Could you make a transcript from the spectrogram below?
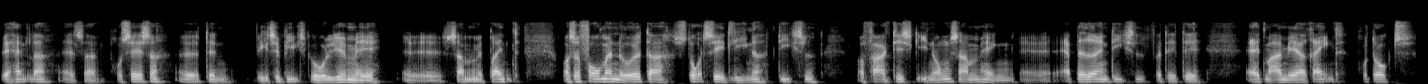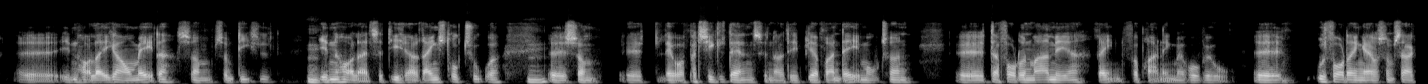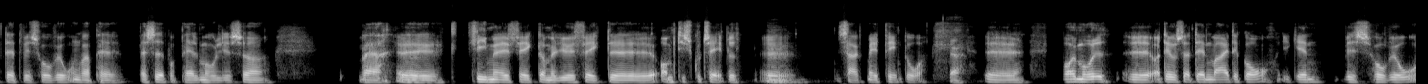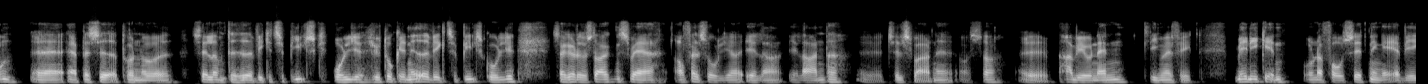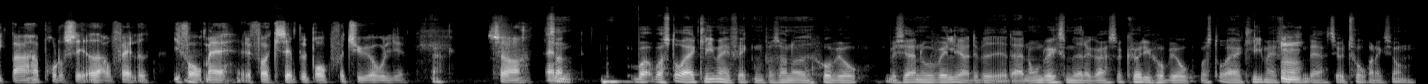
behandler, altså processer, øh, den vegetabilske olie med øh, sammen med brint, og så får man noget, der stort set ligner diesel, og faktisk i nogle sammenhænge øh, er bedre end diesel, for det, det er et meget mere rent produkt, øh, indeholder ikke aromater som, som diesel, mm. indeholder altså de her ringstrukturer, mm. øh, som øh, laver partikeldannelse, når det bliver brændt af i motoren. Øh, der får du en meget mere ren forbrænding med HVO. Øh, udfordringen er jo som sagt, at hvis HVO'en var baseret på palmolie, så var øh, klimaeffekt og miljøeffekt øh, omdiskutabel, øh, mm. sagt med et pænt ord. Ja. Øh, hvorimod, øh, og det er jo så den vej, det går igen, hvis HVO'en er, er baseret på noget, selvom det hedder vegetabilsk olie, hydrogeneret vegetabilsk olie, så kan det jo sagtens være affaldsolier eller, eller andre øh, tilsvarende, og så øh, har vi jo en anden klimaeffekt. Men igen, under forudsætning af, at vi ikke bare har produceret affaldet i form af øh, for eksempel brugt for tyreolie. Ja. Så, man, sådan, hvor, hvor stor er klimaeffekten på sådan noget HVO? Hvis jeg nu vælger, det ved jeg, at der er nogle virksomheder, der gør, så kører de HVO. Hvor stor er klimaeffekten mm. der, CO2-reduktionen?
